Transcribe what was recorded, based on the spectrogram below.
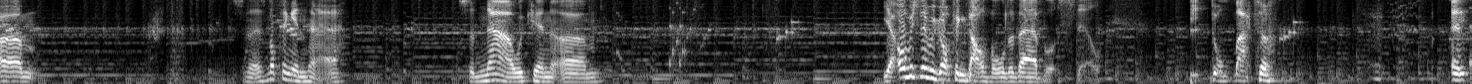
Um, so there's nothing in there. So now we can, um... Yeah, obviously we got things out of order there, but still. It don't matter. And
